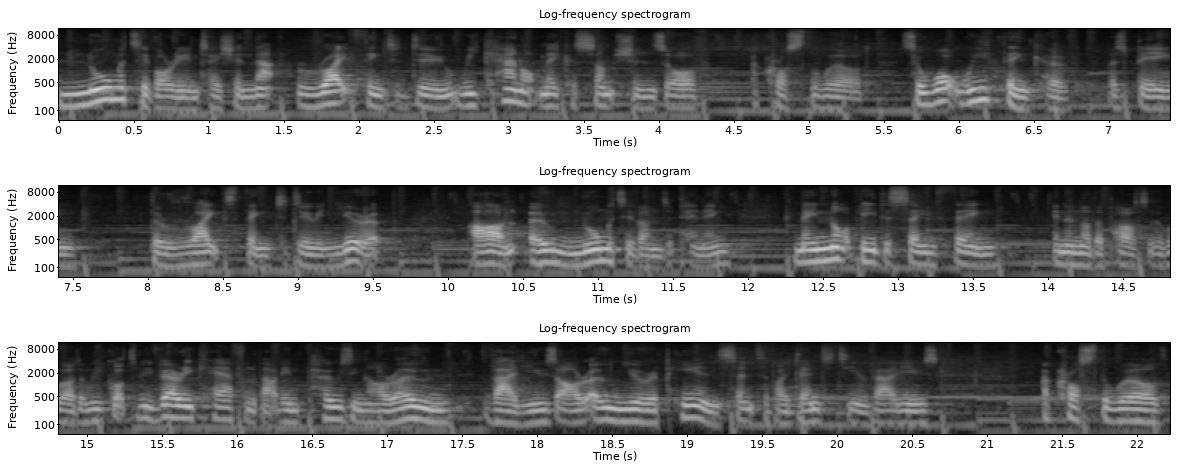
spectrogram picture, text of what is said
normative orientation, that right thing to do, we cannot make assumptions of across the world. So what we think of as being the right thing to do in Europe, our own normative underpinning, may not be the same thing in another part of the world. And we've got to be very careful about imposing our own values, our own European sense of identity and values across the world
